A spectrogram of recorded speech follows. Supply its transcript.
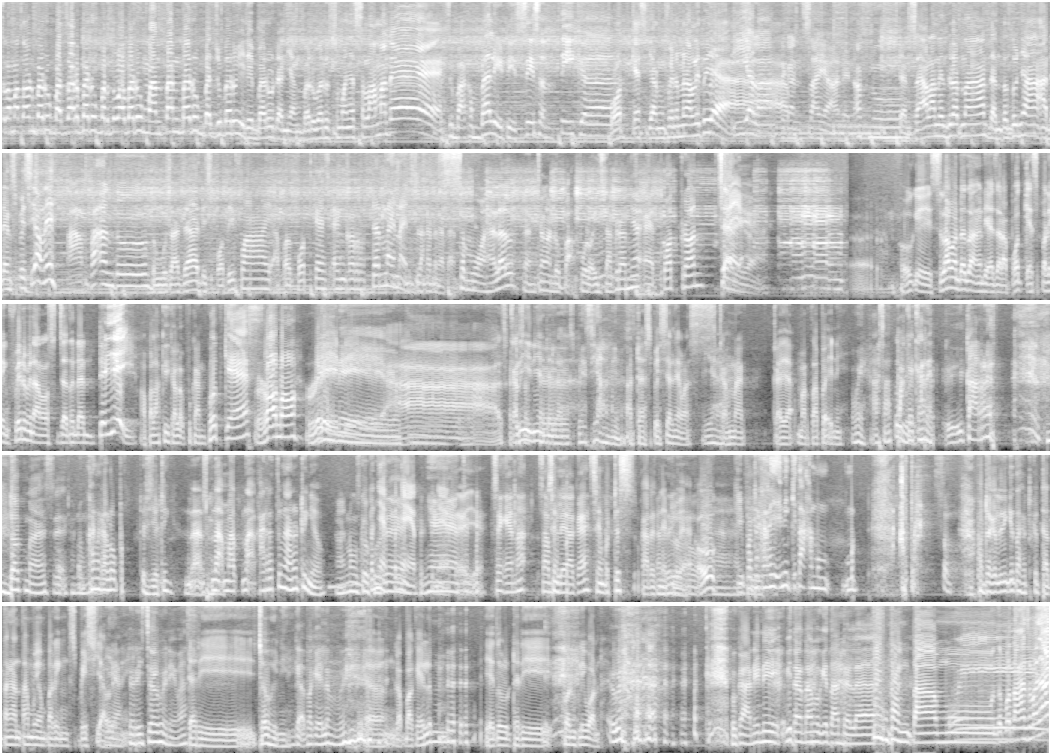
selamat tahun baru, pacar baru, mertua baru, mantan baru, baju baru, ide baru, dan yang baru-baru semuanya selamat deh. Jumpa kembali di season 3 Podcast yang fenomenal itu ya. Iyalah dengan saya Aden Agnu Dan saya Alan Endratna dan tentunya ada yang spesial nih. Apaan tuh? Tunggu saja di Spotify, Apple Podcast, Anchor, dan lain-lain. Silahkan dengarkan. Semua halal dan jangan lupa follow Instagramnya at Oke, selamat datang di acara podcast paling fenomenal sejati dan DJ Apalagi kalau bukan podcast Rono Rene. Ah, sekali ini Episode adalah spesial nih mas ada spesialnya mas, Iya. karena kayak martabak ini. Weh A1 Pakai karet. Eh, Karet Dok mas Kan kalau ya ding, nak nak mat- nak karet tuh nganu ding ya. Anu Penyet, penyet, Penyet penyet, Sing- iya. Enak sambel ya akeh Sing pedes karetnya dulu ya. Oke, pada kali ini kita akan apa? Pada kali ini kita kedatangan tamu yang paling spesial Iya, ini. dari jauh nih mas Dari jauh ini. Nggak pakai helm Ya, nggak pakai helm, yaitu dari Kon Kliwon. Bukan ini bintang tamu kita adalah Bintang tamu. Tepuk tangan semuanya.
